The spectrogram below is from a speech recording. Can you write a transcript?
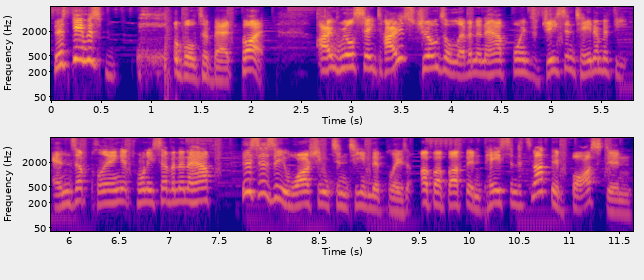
This game is horrible to bet, but I will say Tyus Jones 11 and a half points. Jayson Tatum, if he ends up playing at 27 and a half, this is a Washington team that plays up, up, up in pace. And it's not that Boston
